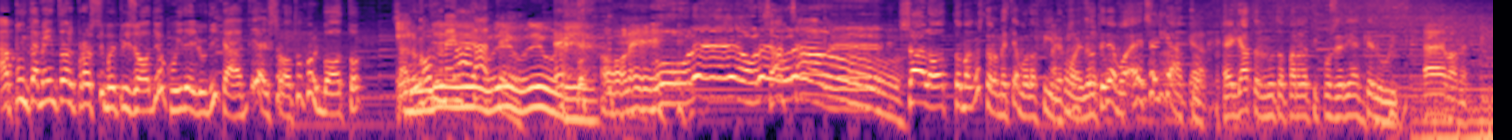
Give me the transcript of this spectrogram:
appuntamento al prossimo episodio qui dei Ludicanti al salotto col botto. E commentate. Ole, ole, ole. Ole, ole, Ciao, ciao. Salotto, ma questo lo mettiamo alla fine, Ma poi lo teniamo. Eh, c'è il Ah, gatto. gatto. E il gatto è venuto a fare la tifoseria anche lui. Eh, vabbè.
